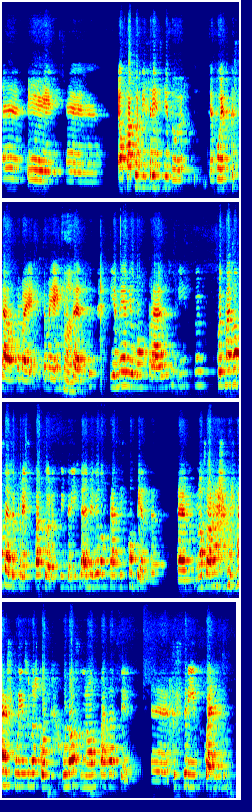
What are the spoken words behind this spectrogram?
uh, é, uh, é um fator diferenciador a boa educação também, também é importante claro. e a médio e longo prazo isso, quanto mais não seja por esse fator utilitarista, a médio e longo prazo isso compensa. Um, não só nós somos mais felizes, mas como o nosso nome passa a ser uh, referido quando,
